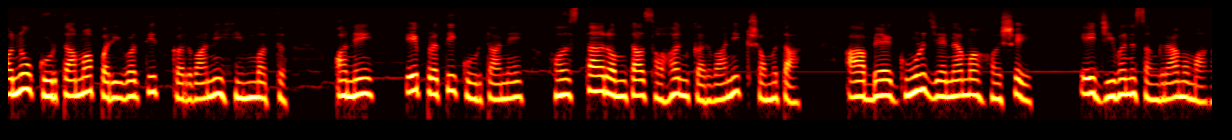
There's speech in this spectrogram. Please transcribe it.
અનુકૂળતામાં પરિવર્તિત કરવાની હિંમત અને એ પ્રતિકૂળતાને હસતા રમતા સહન કરવાની ક્ષમતા આ બે ગુણ જેનામાં હશે એ જીવન સંગ્રામમાં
